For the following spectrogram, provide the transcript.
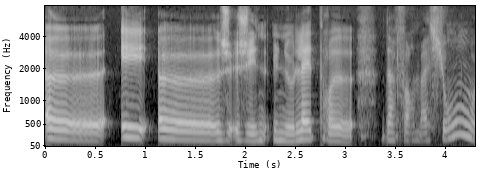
Euh, et j'ai une, lettre d'information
